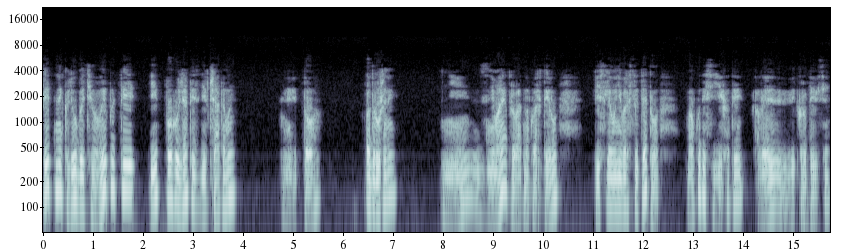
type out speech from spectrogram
ситник любить випити і погуляти з дівчатами? Не від того. Одружений? Ні, знімає приватну квартиру. Після університету мав кудись їхати, але відкрутився.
